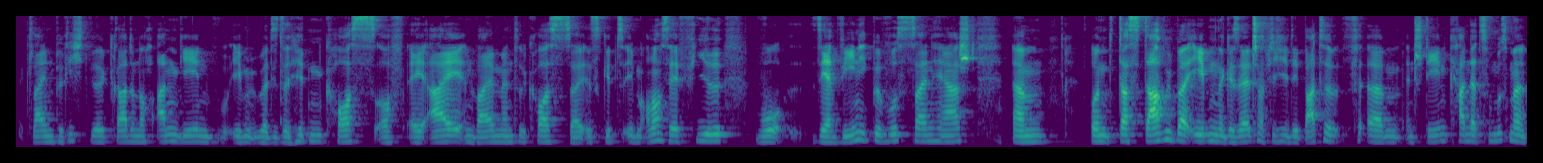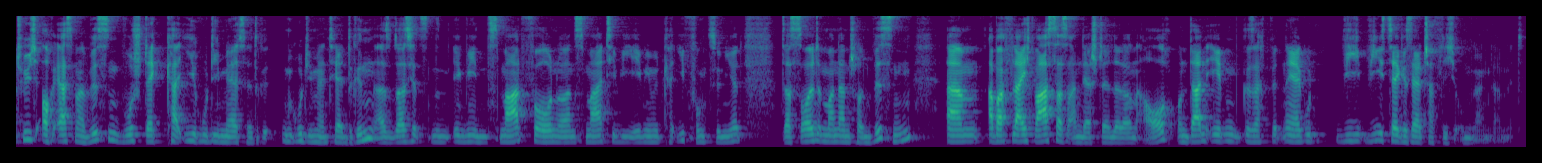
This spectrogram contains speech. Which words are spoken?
kleinen Bericht wir gerade noch angehen, wo eben über diese Hidden Costs of AI, Environmental Costs, da gibt es eben auch noch sehr viel, wo sehr wenig Bewusstsein herrscht. Ähm, und dass darüber eben eine gesellschaftliche Debatte ähm, entstehen kann. Dazu muss man natürlich auch erstmal wissen, wo steckt KI rudimentär, rudimentär drin. Also, dass jetzt irgendwie ein Smartphone oder ein Smart TV irgendwie mit KI funktioniert, das sollte man dann schon wissen. Ähm, aber vielleicht war es das an der Stelle dann auch. Und dann eben gesagt wird, naja gut, wie, wie ist der gesellschaftliche Umgang damit?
